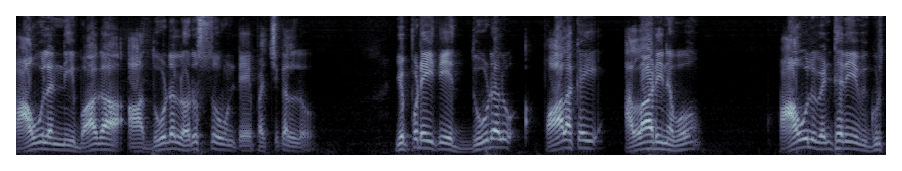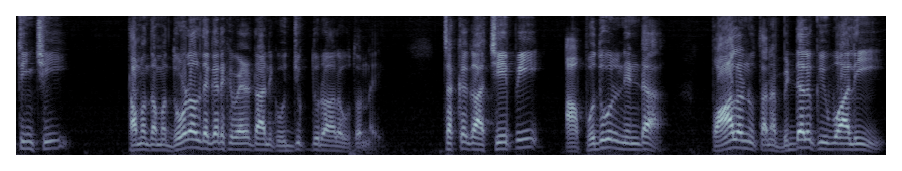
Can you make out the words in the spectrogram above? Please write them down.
ఆవులన్నీ బాగా ఆ దూడలు అరుస్తూ ఉంటే పచ్చికల్లో. ఎప్పుడైతే దూడలు పాలకై అల్లాడినవో ఆవులు వెంటనే గుర్తించి తమ తమ దూడల దగ్గరికి వెళ్ళడానికి ఉద్యుక్తురాలవుతున్నాయి. చక్కగా చేపి ఆ పొదువుల నిండా పాలను తన బిడ్డలకు ఇవ్వాలి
